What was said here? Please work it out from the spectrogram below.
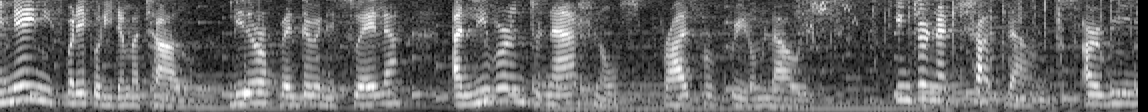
name is Maria Corina Machado, leader of Vente Venezuela and Liberal International's Prize for Freedom laureate. Internet shutdowns are being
